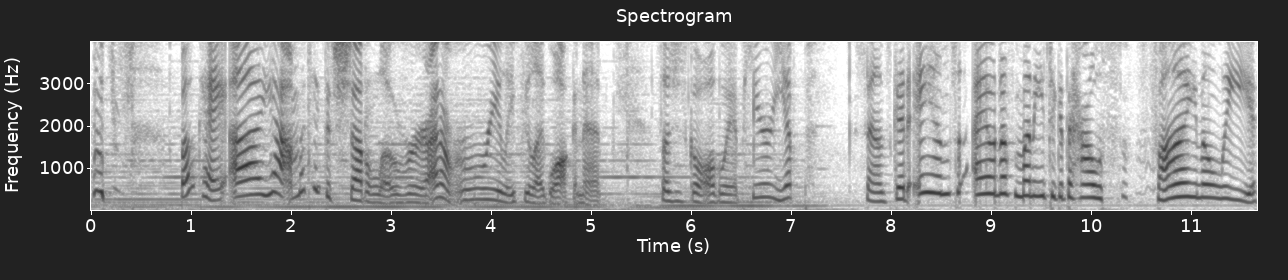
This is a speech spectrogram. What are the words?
okay. Uh, yeah, I'm gonna take the shuttle over. I don't really feel like walking it, so I'll just go all the way up here. Yep, sounds good. And I have enough money to get the house. Finally.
